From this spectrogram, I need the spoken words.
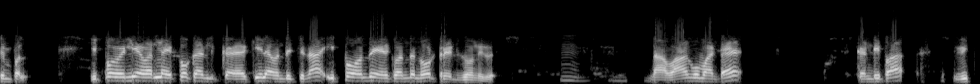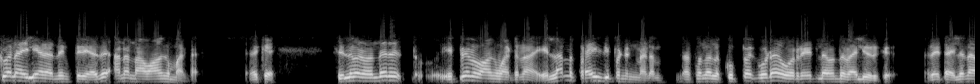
சிம்பிள் இப்போ வெளியே வரல இப்போ கீழே வந்துச்சுன்னா இப்போ வந்து எனக்கு வந்து நோ ட்ரேட் ஜோன் இது. நான் வாங்க மாட்டேன். கண்டிப்பா. விற்குவேனா இல்லையா அது எனக்கு தெரியாது. ஆனா நான் வாங்க மாட்டேன். ஓகே சில்வர் வந்து எப்பயுமே வாங்க மாட்டேனா? எல்லாமே பிரைஸ் டிபெண்ட் மேடம் நான் சொல்லல குப்பை கூட ஒரு ரேட்ல வந்து வேல்யூ இருக்கு. ரைட்டா இல்லைன்னா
